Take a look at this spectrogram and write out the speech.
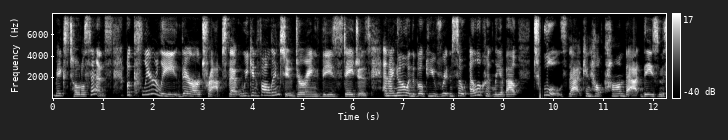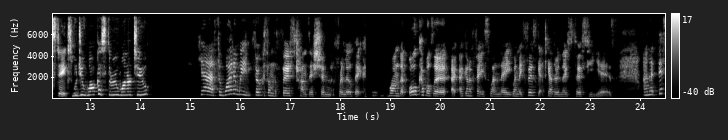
Makes total sense. But clearly, there are traps that we can fall into during these stages. And I know in the book you've written so eloquently about tools that can help combat these mistakes. Would you walk us through one or two? Yeah, so why don't we focus on the first transition for a little bit? Because one that all couples are, are going to face when they when they first get together in those first few years. And at this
